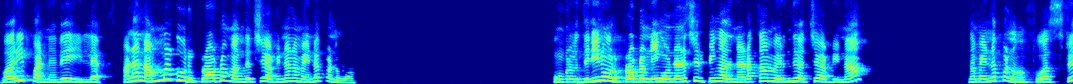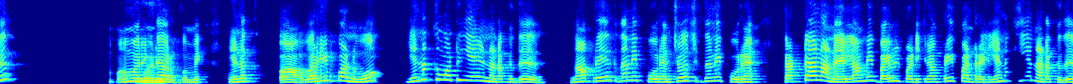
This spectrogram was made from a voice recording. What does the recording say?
வரி பண்ணவே இல்லை. ஆனா நம்மளுக்கு ஒரு ப்ராப்ளம் வந்துச்சு அப்படின்னா நம்ம என்ன பண்ணுவோம்? உங்களுக்கு திடீர்னு ஒரு ப்ராப்ளம் நீங்க ஒன்று நினைச்சிருப்பீங்க அது நடக்காம இருந்துச்சு அப்படின்னா நம்ம என்ன பண்ணுவோம்? First Worry. இருக்குமே. எனக்கு வரி பண்ணுவோம். எனக்கு மட்டும் ஏன் நடக்குது? நான் ப்ரேயருக்கு தானே போறேன். சர்ச்சுக்கு தானே போறேன். கரெக்டா நான் எல்லாமே பைபிள் படிக்கிறேன் ப்ரே பண்றேன். எனக்கு ஏன் நடக்குது?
